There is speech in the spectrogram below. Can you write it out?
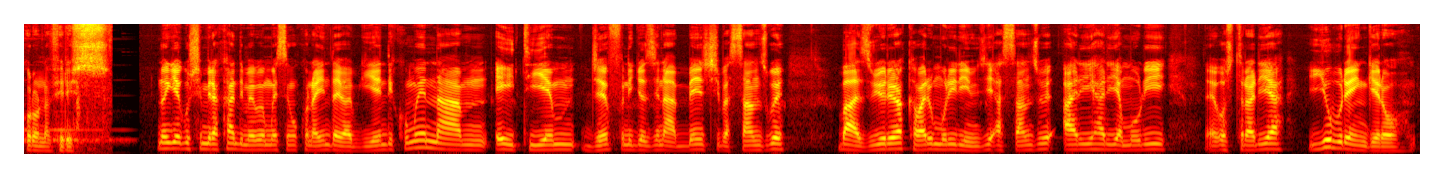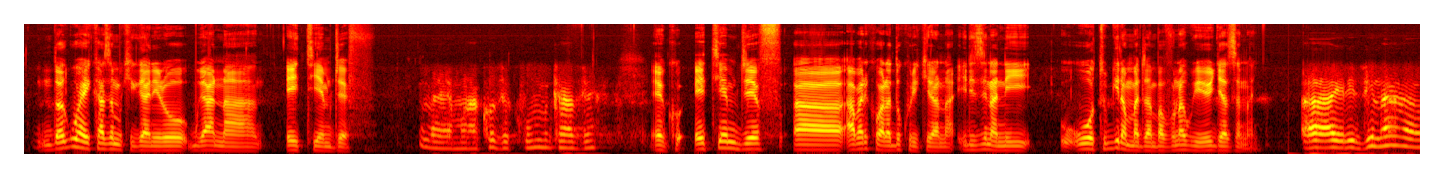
coronavirus. Nongeye gushimira kandi mwebwe mwese nk'uko nari ndabibabwiye ndi kumwe na mm, ATM Jeff niryo zina benshi basanzwe bazi uyu rero akaba ari umuririmbyi asanzwe ari hariya muri eh, Australia y'uburengero. Ndaguhaye ikaze mu kiganiro bwana ATM Jeff. Eh, murakoze kumpa ikaze Ego, ATM Jeff uh, abariko baradukurikirana. Iri zina ni uwo tubwira amajambo avunaguye yo ryazananye Ah, iri zina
